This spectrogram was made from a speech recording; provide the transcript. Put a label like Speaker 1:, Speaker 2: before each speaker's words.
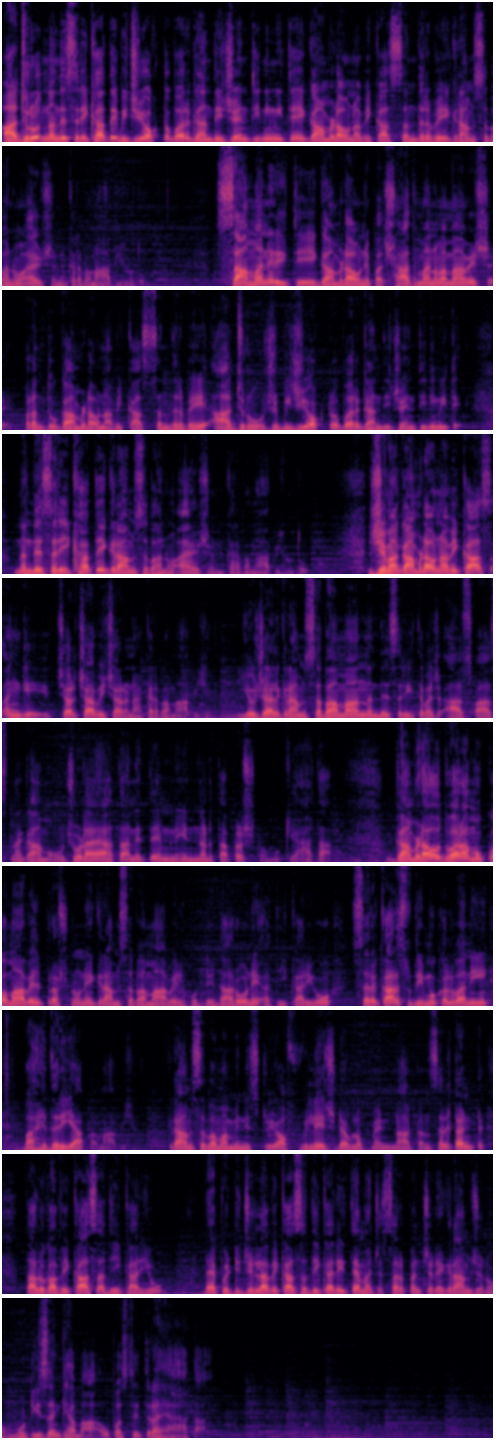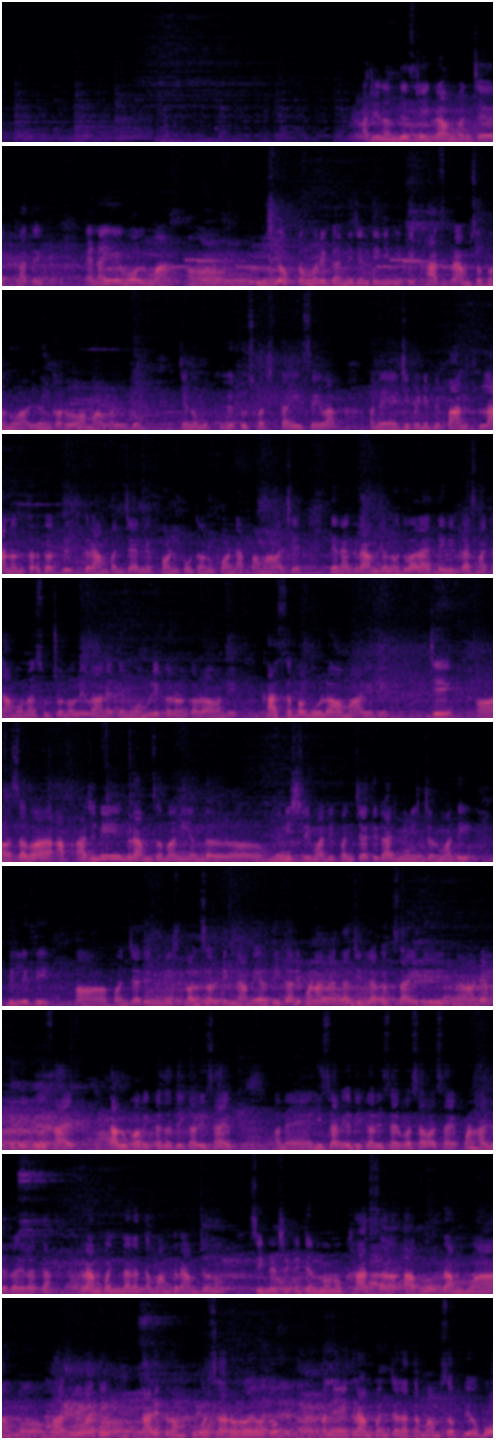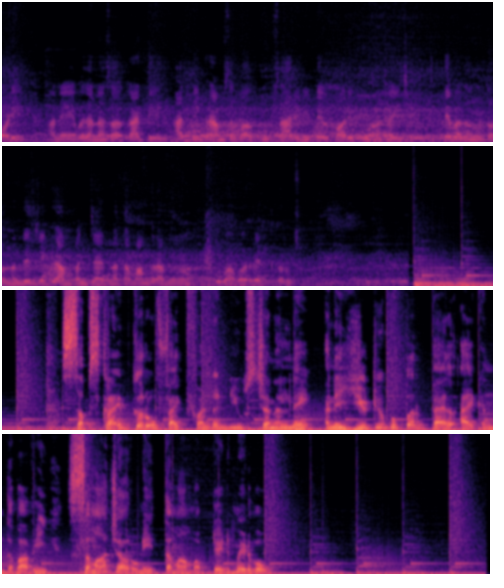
Speaker 1: આજરોજ નંદેસરી ખાતે બીજી ઓક્ટોબર ગાંધી જયંતિ નિમિત્તે ગામડાઓના વિકાસ સંદર્ભે ગ્રામસભાનું આયોજન કરવામાં આવ્યું હતું. સામાન્ય રીતે ગામડાઓને પછાત માનવામાં આવે છે, પરંતુ ગામડાઓના વિકાસ સંદર્ભે આજરોજ બીજી ઓક્ટોબર ગાંધી જયંતિ નિમિત્તે નંદેસરી ખાતે ગ્રામસભાનું આયોજન કરવામાં આવ્યું હતું. જેમાં ગામડાઓના વિકાસ અંગે ચર્ચા વિચારણા કરવામાં આવી હતી. યોજાયેલ ગ્રામસભામાં નંદેસરી તેમજ આસપાસના ગામો જોડાયા હતા અને તેમને નડતા પ્રશ્નો મૂક્યા હતા. ગામડાઓ દ્વારા મૂકવામાં આવેલ પ્રશ્નોને ગ્રામસભામાં આવેલ હોદ્દેદારો અને અધિકારીઓ સરકાર સુધી મોકલવાની બાહેધરી આપવામાં આવી હતી. ગ્રામસભામાં મિનિસ્ટ્રી ઓફ વિલેજ ડેવલપમેન્ટના કન્સલ્ટન્ટ, તાલુકા વિકાસ અધિકારીઓ, ડેપ્યુટી જિલ્લા વિકાસ અધિકારી તેમજ સરપંચ અને ગ્રામજનો મોટી સંખ્યામાં ઉપસ્થિત રહ્યા હતા.
Speaker 2: આજે નંદેશ્રી ગ્રામ પંચાયત ખાતે એનઆઈએ હોલમાં બીજી ઓક્ટોબરે ગાંધી જયંતિ નિમિત્તે ખાસ ગ્રામ સભાનું આયોજન કરવામાં આવ્યું હતું, જેનો મુખ્ય હેતુ સ્વચ્છતા હી સેવા અને જીપીટીપી પ્લાન અંતર્ગત ગ્રામ પંચાયતને ફંડ, પોતાનું ફંડ આપવામાં આવે છે. તેના ગ્રામજનો દ્વારા તે વિકાસના કામોના સૂચનો લેવા અને તેનું અમલીકરણ કરવા માટે ખાસ સભા બોલાવવામાં આવી હતી. જે સભા આજની ગ્રામસભાની અંદર મિનિસ્ટ્રીમાંથી પંચાયતી રાજ મિનિસ્ટરમાંથી દિલ્હીથી પંચાયતી મિનિસ્ટર કન્સલ્ટિંગના બે અધિકારી પણ આવ્યા હતા, જિલ્લા કક્ષાએથી ડેપ્યુટી ડીડીઓ સાહેબ, તાલુકા વિકાસ અધિકારી સાહેબ અને હિસાબી અધિકારી સાહેબ વસાવા સાહેબ પણ હાજર રહેલા હતા. ગ્રામ પંચાયતના તમામ ગ્રામજનો સિનિયર સિટીઝનોનો ખાસ આ પ્રોગ્રામમાં ભાગ લેવાથી કાર્યક્રમ ખૂબ જ સારો રહ્યો હતો અને ગ્રામ પંચાયતના તમામ સભ્યો, બોડી અને બધાના સહકારથી આજની ગ્રામસભા ખૂબ સારી રીતે પરિપૂર્ણ થઈ છે. તે બદલ હું તો નંદેશ્રી ગ્રામ પંચાયતના તમામ ગ્રામજનોનો ખૂબ આભાર વ્યક્ત કરું છું.
Speaker 3: સબસ્ક્રાઇબ કરો ફેક્ટ ફંડ ન્યૂઝ ચેનલને અને યુટ્યુબ ઉપર બેલ આઇકન દબાવી સમાચારોની તમામ અપડેટ મેળવો.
